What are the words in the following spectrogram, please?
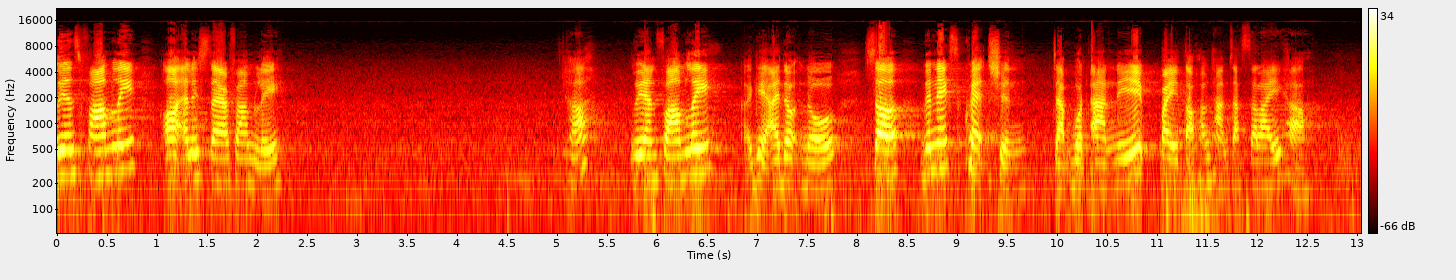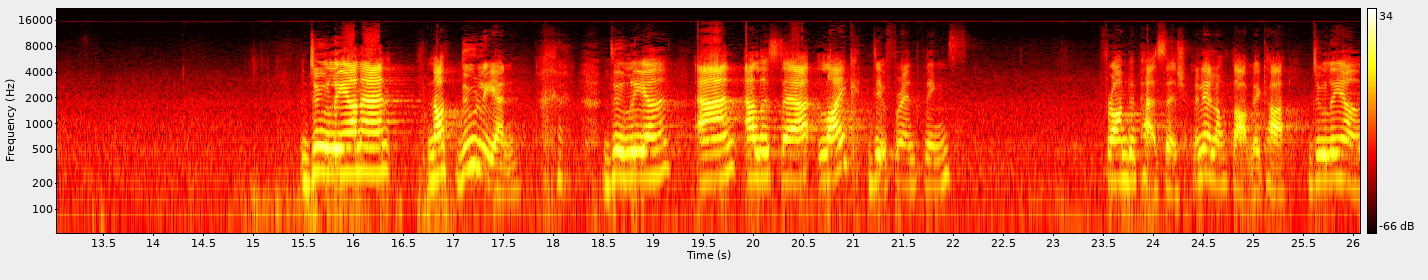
Leon's family or Alistair family ฮะ Leon family okay I don't know so the next question จากบทอ่านนี้ไปตอบคำถามจากสไลด์ค่ะ Julian and not Julian Julian and Alistair like different things from the passage นักเรียนลองตอบเลยค่ะ Julian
